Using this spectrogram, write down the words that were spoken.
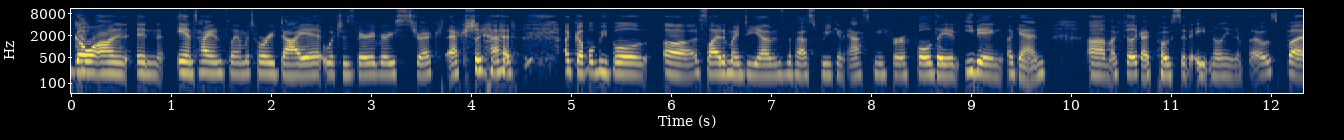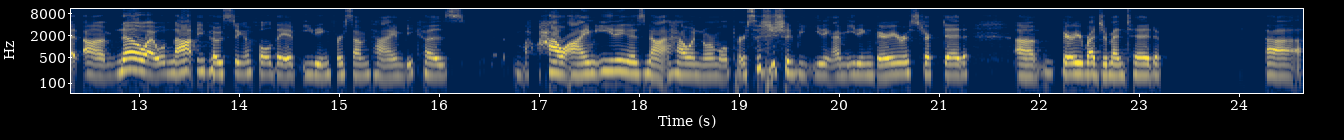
go on an anti-inflammatory diet which is very very strict. I actually had a couple people uh, slide in my dms in the past week and ask me for a full day of eating again. Um, i feel like i've posted 8 million of those but um, no i will not be posting a full day of eating for some time because how i'm eating is not how a normal person should be eating. I'm eating very restricted um, very regimented uh,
